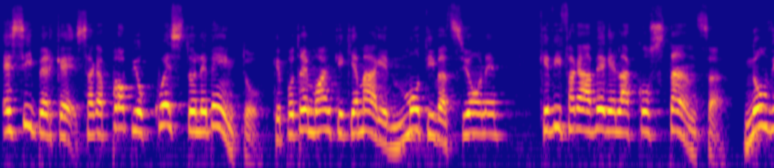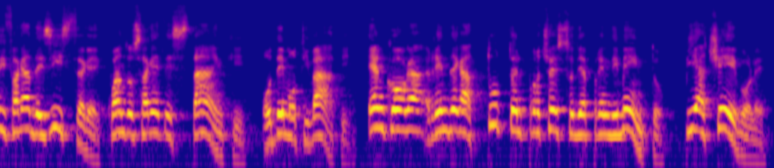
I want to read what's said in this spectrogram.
E sì perché sarà proprio questo elemento, che potremmo anche chiamare motivazione, che vi farà avere la costanza, non vi farà desistere quando sarete stanchi o demotivati e ancora renderà tutto il processo di apprendimento piacevole,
